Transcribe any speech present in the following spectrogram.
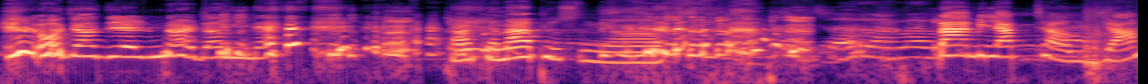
hocam diğerlerden yine. Kanka ne yapıyorsun ya? ben bir latte alacağım.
